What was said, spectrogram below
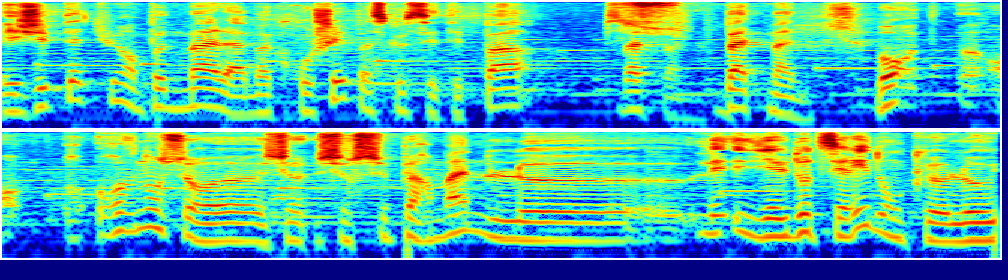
Et j'ai peut-être eu un peu de mal à m'accrocher parce que c'était pas Batman. Batman. Bon, euh, en- revenons sur, euh, sur, sur Superman. Le... les- Il y a eu d'autres séries, donc euh, Lois,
